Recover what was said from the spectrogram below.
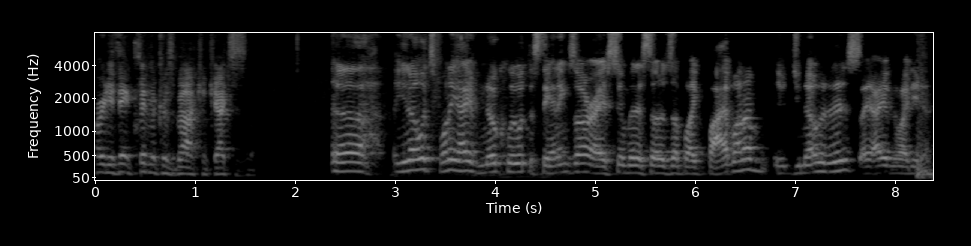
or do you think Cleveland comes back and catches them? Uh, you know what's funny? I have no clue what the standings are. I assume Minnesota's up like five on them. Do you know what it is? I, I have no idea.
